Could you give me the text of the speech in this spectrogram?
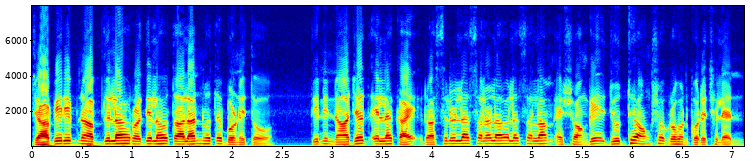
জাবির ইবনু আবদুল্লাহ রদিল্লাহ তাল্লাহ্ন হতে বর্ণিত। তিনি নাজদ এলাকায় রাসুলুল্লাহ সাল্লাহ আল্লাহ সাল্লাম এর সঙ্গে যুদ্ধে অংশগ্রহণ করেছিলেন।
